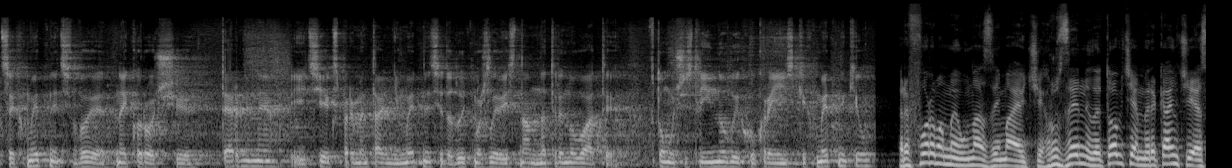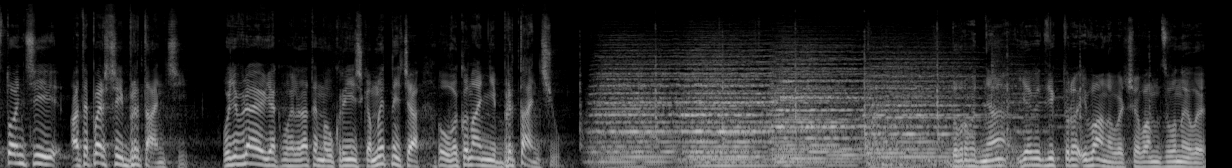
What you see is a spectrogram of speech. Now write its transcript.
цих митниць в найкоротші терміни, і ці експериментальні митниці дадуть можливість нам натренувати, в тому числі і нових українських митників. Реформами у нас займаючи грузини, литовці, американці, естонці, а тепер ще й британці. Уявляю, як виглядатиме українська митниця у виконанні британців. Доброго дня. Я від Віктора Івановича вам дзвонили.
